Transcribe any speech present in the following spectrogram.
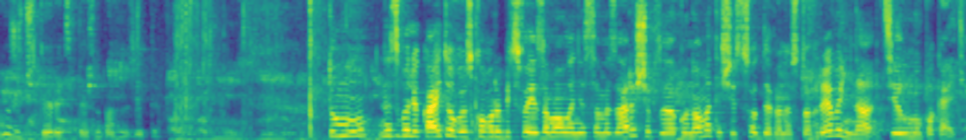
Може, чотири, це теж, напевно, звідти. Тому не зволікайте, обов'язково робіть своє замовлення саме зараз, щоб зекономити 690 гривень на цілому пакеті.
